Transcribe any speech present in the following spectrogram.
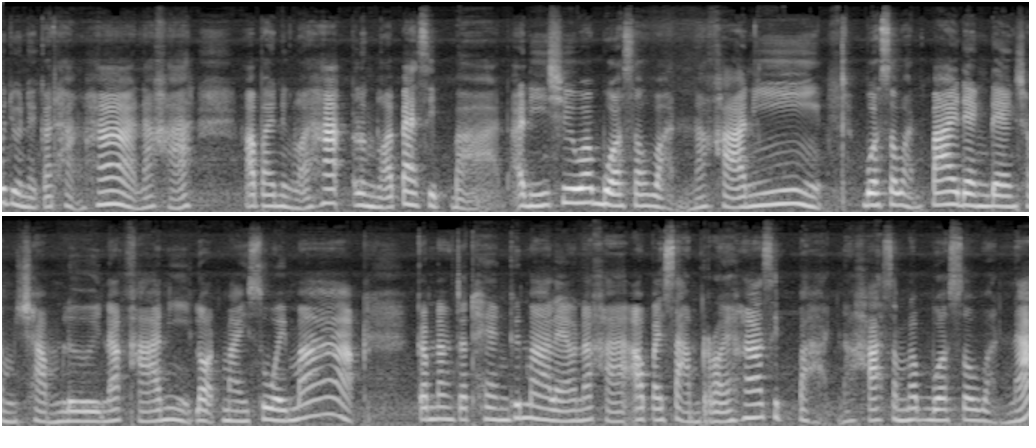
ตอยู่ในกระถาง 5 นะคะ เอาไป 105 180 บาท อันนี้ชื่อว่าบัวสวรรค์นะคะ นี่บัวสวรรค์ป้ายแดงๆฉ่ำๆเลยนะคะ นี่หลอดไม้สวยมากกำลังจะแทงขึ้นมาแล้วนะคะ เอาไป 350 บาทนะคะสำหรับบัวสวรรค์นะ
